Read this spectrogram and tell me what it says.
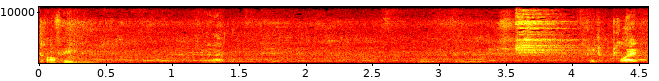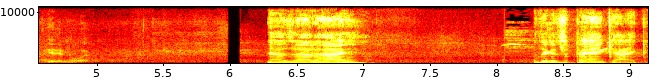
Coffee? Yeah. Ooh, nice. Get a plate and get into it. How's that, eh? I think it's a pancake.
